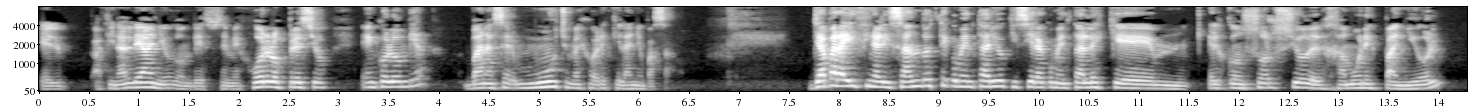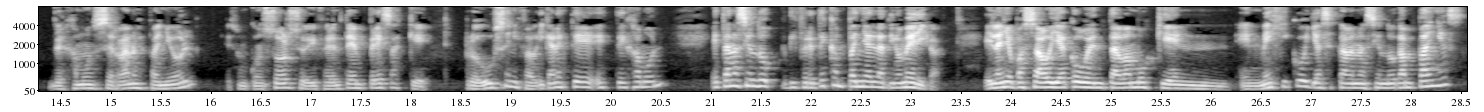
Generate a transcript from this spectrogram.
el, a final de año, donde se mejoran los precios en Colombia, van a ser mucho mejores que el año pasado. Ya para ir finalizando este comentario, quisiera comentarles que mm, el consorcio del jamón español, del jamón serrano español, es un consorcio de diferentes empresas que producen y fabrican este, este jamón, están haciendo diferentes campañas en Latinoamérica. El año pasado ya comentábamos que en, México ya se estaban haciendo campañas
